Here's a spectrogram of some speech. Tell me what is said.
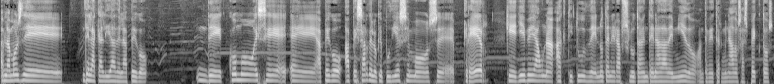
Hablamos de, de la calidad del apego, de cómo ese eh, apego, a pesar de lo que pudiésemos eh, creer, que lleve a una actitud de no tener absolutamente nada de miedo ante determinados aspectos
